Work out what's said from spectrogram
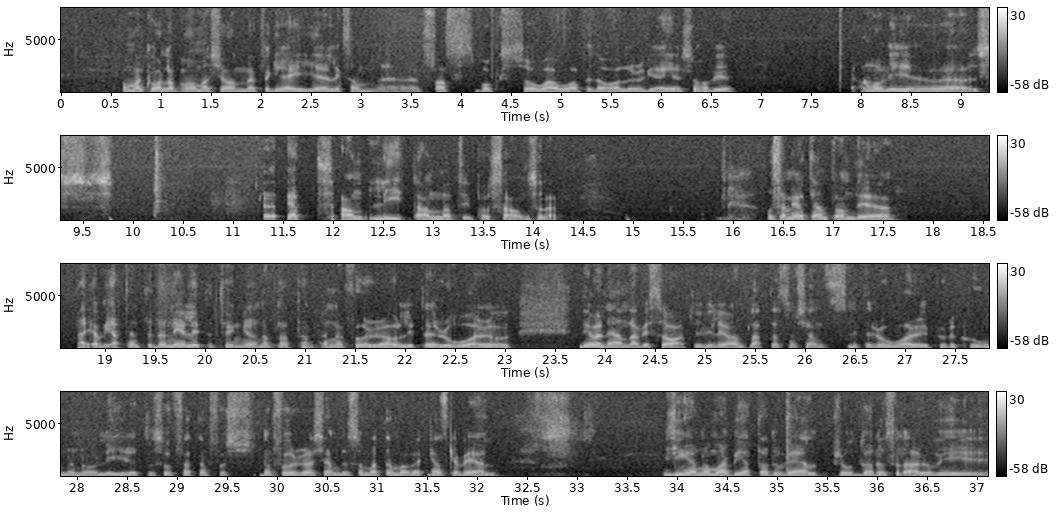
om man kollar på vad man kör med för grejer, liksom eh, fastbox och wah-wah-pedaler och grejer, så har vi, har vi ju eh, ett an, lite annat typ av sound sådär. Och sen vet jag inte om det... Nej, jag vet inte. Den är lite tyngre den här plattan än den förra och lite råare. Och det var det enda vi sa, att vi ville göra en platta som känns lite råare i produktionen och liret och så. För att den, för, den förra kändes som att den var ganska väl genomarbetad och välproddad och sådär. Och vi,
